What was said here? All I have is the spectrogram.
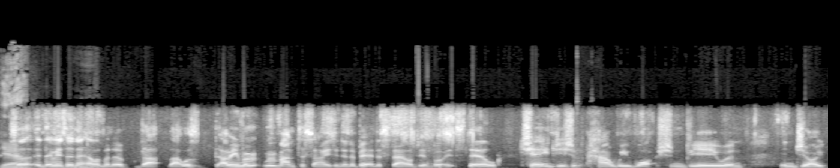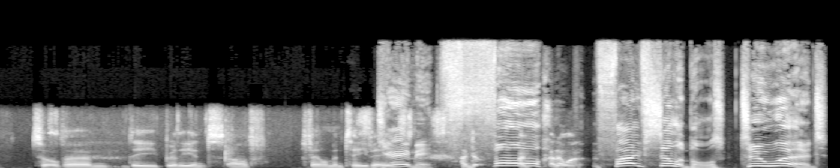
Yeah. So there is an element of that. That was, I mean, r- romanticizing and a bit of nostalgia, but it still changes how we watch and view and enjoy sort of um, the brilliance of film and TV. Jamie, I don't- four, I, I don't want. five syllables, two words.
